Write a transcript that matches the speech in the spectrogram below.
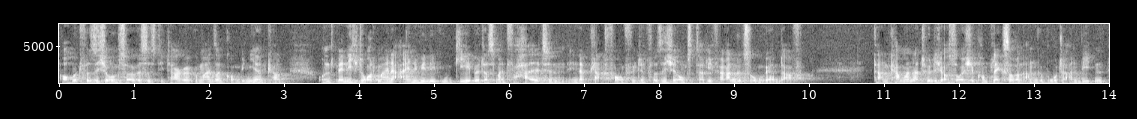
auch mit Versicherungsservices die Tage gemeinsam kombinieren kann. Und wenn ich dort meine Einwilligung gebe, dass mein Verhalten in der Plattform für den Versicherungstarif herangezogen werden darf, dann kann man natürlich auch solche komplexeren Angebote anbieten.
